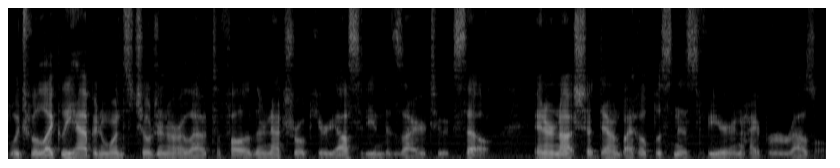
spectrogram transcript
which will likely happen once children are allowed to follow their natural curiosity and desire to excel? And are not shut down by hopelessness, fear, and hyperarousal.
